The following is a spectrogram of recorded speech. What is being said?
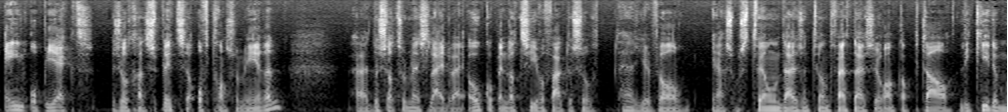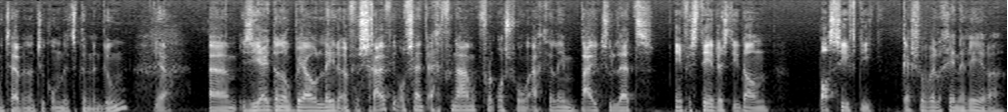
één object zult gaan splitsen of transformeren. dus dat soort mensen leiden wij ook op. En dat zie je wel vaak. Dus hè, je wel ja, soms 200.000, 250.000 euro aan kapitaal liquide moet hebben natuurlijk om dit te kunnen doen. Ja. Um, zie jij dan ook bij jouw leden een verschuiving? Of zijn het echt voornamelijk voor een oorsprong eigenlijk alleen buy-to-let investeerders die dan passief die cashflow willen genereren?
